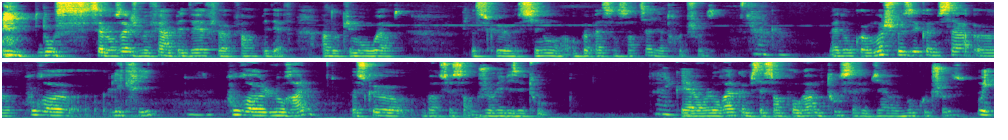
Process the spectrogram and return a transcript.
Donc c'est pour ça que je me fais un PDF, euh, enfin un PDF, un document Word. Parce que sinon on peut pas s'en sortir, il y a trop de choses. D'accord. Bah, donc euh, moi je faisais comme ça pour l'écrit, mhm. pour l'oral, parce que bah, c'est simple, je révisais tout. Et alors l'oral, comme c'est sans programme, tout, ça veut dire beaucoup de choses. Oui.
